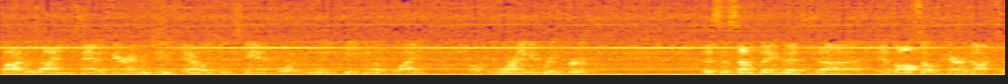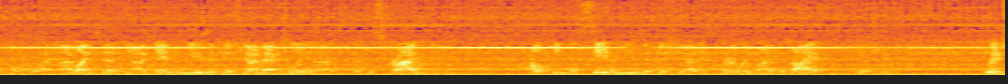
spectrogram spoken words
God designed the sanitarium, which he established, to stand forth as a beacon of light, of warning and reproof. This is something that uh, is also paradoxical in a way. And I like to, you know, I gave the music issue. I've actually uh, described and helped people see the music issue, I think, clearly by the diet issue. Which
